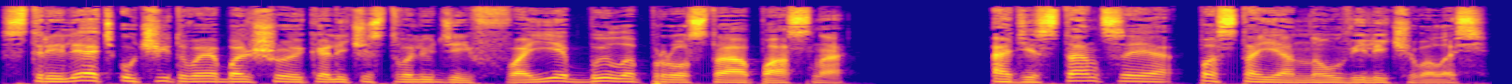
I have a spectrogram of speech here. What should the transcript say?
Стрелять, учитывая большое количество людей в фойе, было просто опасно. А дистанция постоянно увеличивалась.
